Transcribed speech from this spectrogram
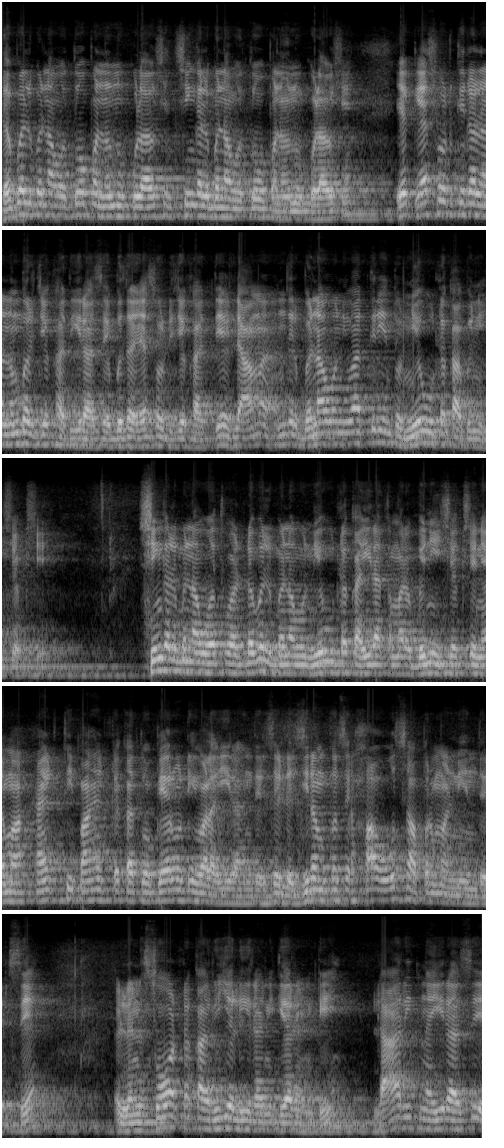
ડબલ બનાવો તો પણ અનુકૂળ આવશે. સિંગલ બનાવો તો પણ અનુકૂળ આવશે. એક એસોટ કરેલા નંબર જેખાત હીરા છે. બધા એસોટ જેખાત તે એટલે આમાં અંદર બનાવવાની વાત કરીએ તો નેવું ટકા બની શકશે. સિંગલ બનાવો અથવા ડબલ બનાવો નેવું ટકા હીરા તમારે બની શકશે ને એમાં સાઠથી પાસઠ ટકા તો પેરોટીવાળા હીરા અંદર છે. એટલે જીરમ કસર હાવ ઓછા પ્રમાણની અંદર છે. એટલે સો ટકા રિયલ હીરાની ગેરંટી એટલે આ રીતના હીરા છે.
